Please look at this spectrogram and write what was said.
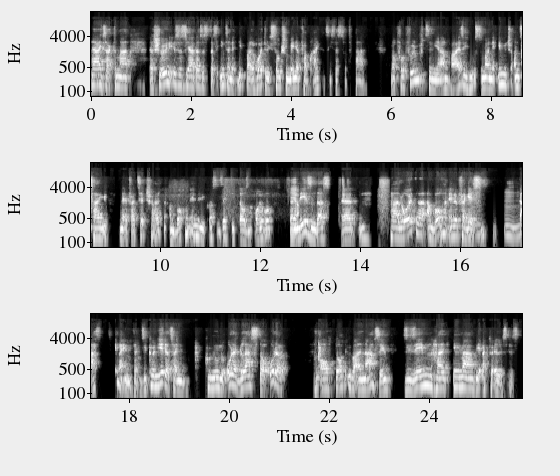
ja, ich sagte mal, das Schöne ist es ja, dass es das Internet gibt, weil heute durch Social Media verbreitet sich das total. Noch vor 15 Jahren weiß ich, musste mal eine Imageanzeige in der FAZ schalten am Wochenende, die kostet 60.000 Euro. Dann ja. lesen das äh, ein paar Leute am Wochenende vergessen. Mhm. Das ist immer im Internet. Sie können jederzeit Kununu oder Gluster oder auch dort überall nachsehen. Sie sehen halt immer, wie aktuell es ist.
